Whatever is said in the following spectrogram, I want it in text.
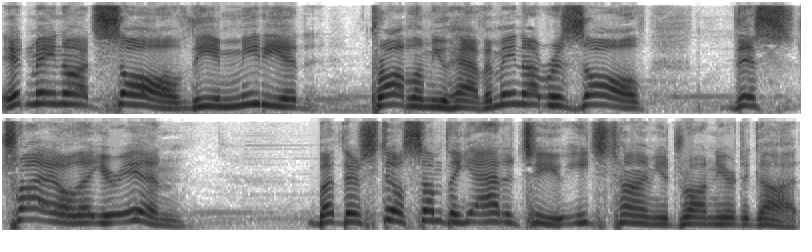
It may not solve the immediate problem you have, it may not resolve this trial that you're in, but there's still something added to you each time you draw near to God.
